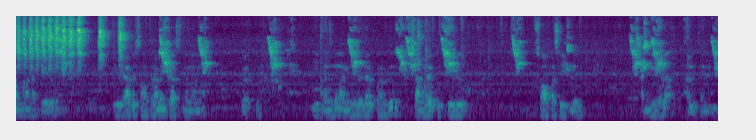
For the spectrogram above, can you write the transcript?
అమ్మ నా పేరు. ఇది యాభై సంవత్సరాల నుంచి చేస్తున్నానమ్మ వర్క్. ఈ పనిలో అన్ని విధాల పనులు సన్నవేర్ కుర్చీలు సోఫా సీట్లు అన్నీ కూడా అల్లుతానండి.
